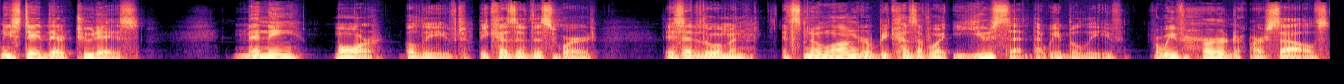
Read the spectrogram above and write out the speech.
and he stayed there two days. Many more believed because of this word. They said to the woman, It's no longer because of what you said that we believe, for we've heard ourselves,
